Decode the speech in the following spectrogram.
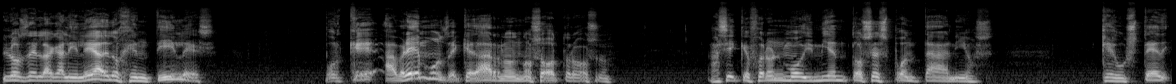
los de la Galilea de los gentiles. ¿Por qué habremos de quedarnos nosotros? Así que fueron movimientos espontáneos que usted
